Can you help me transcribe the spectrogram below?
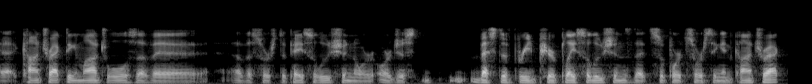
uh, contracting modules of a of a source to pay solution or or just best of breed pure play solutions that support sourcing and contract.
